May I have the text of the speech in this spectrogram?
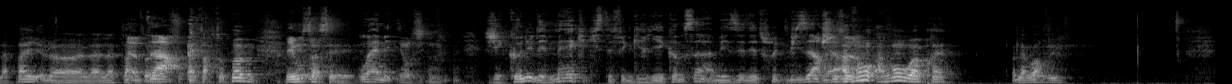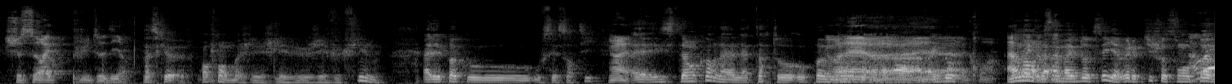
la paille, la, la, la tarte, La tarte. la tarte aux pommes. Mais bon, ça, c'est. Ouais, mais j'ai connu des mecs qui s'étaient fait griller comme ça, à baiser des trucs bizarres chez eux. Avant, avant ou après l'avoir vu? Je saurais plus te dire. Parce que franchement, moi, je l'ai vu, j'ai vu le film à l'époque où, où c'est sorti. Ouais. Elle existait encore la, la tarte aux, aux pommes Ouais, à, à McDo. à croire. Ah non, la- à McDo, tu sais, il y avait le petit chausson aux Ah pommes.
